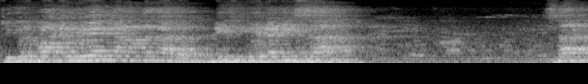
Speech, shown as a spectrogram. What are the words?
Chigurupati Vivekananda garu please be ready sir sir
